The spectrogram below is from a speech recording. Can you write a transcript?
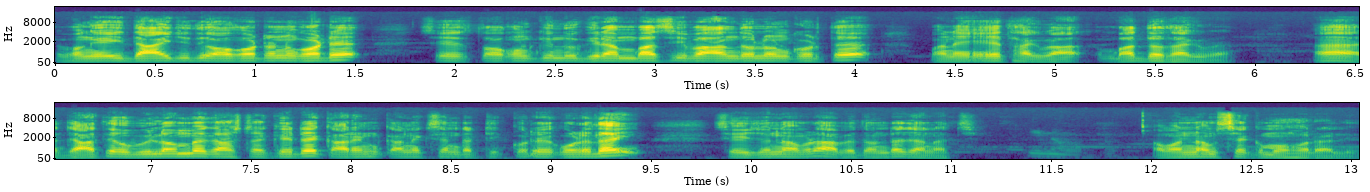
এবং এই দায় যদি অঘটন ঘটে সে তখন কিন্তু গ্রামবাসী বা আন্দোলন করতে মানে এ থাকবে বাধ্য থাকবে। হ্যাঁ যাতে অবিলম্বে গাছটা কেটে কারেন্ট কানেকশানটা ঠিক করে করে দেয়। সেই জন্য আমরা আবেদনটা জানাচ্ছি। আমার নাম শেখ মোহর আলী।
